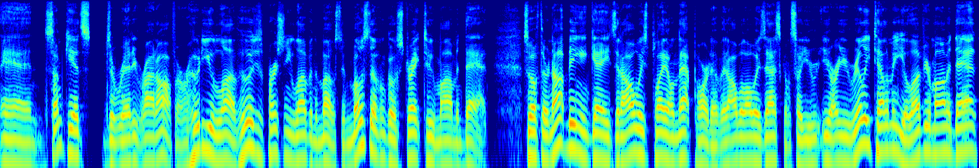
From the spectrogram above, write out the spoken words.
and some kids are ready right off. Or who do you love? Who is the person you love the most? And most of them go straight to mom and dad. So if they're not being engaged, then I always play on that part of it. I will always ask them. So you, you are you really telling me you love your mom and dad?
